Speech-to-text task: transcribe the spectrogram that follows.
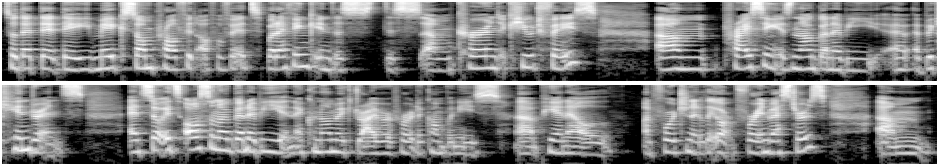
so that they, they make some profit off of it. But I think in this this um, current acute phase, um, pricing is not going to be a, a, big hindrance, and so it's also not going to be an economic driver for the company's uh, P and L, unfortunately, or for investors. Um,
